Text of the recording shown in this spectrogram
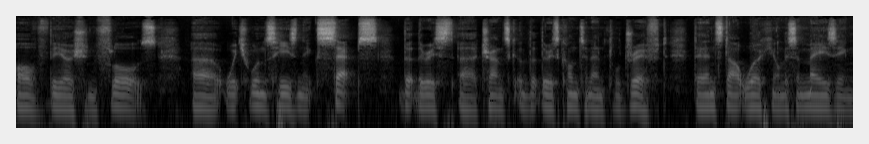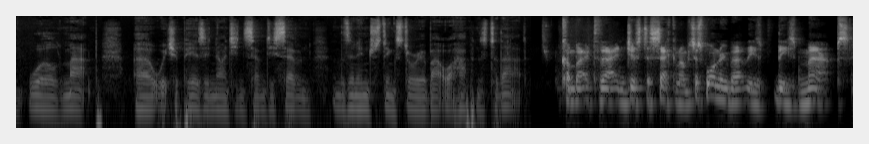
of the ocean floors, uh, which once Heezen accepts that there is uh, trans that there is continental drift, they then start working on this amazing world map, uh, which appears in 1977. And there's an interesting story about what happens to that. Come back to that in just a second. I'm just wondering about these these maps.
